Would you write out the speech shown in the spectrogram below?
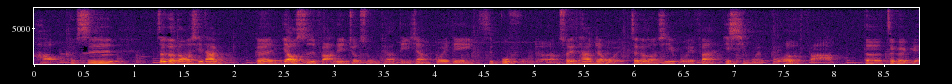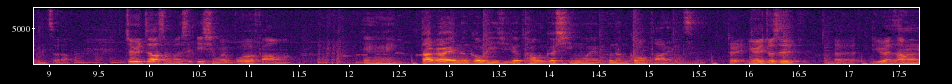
好，可是这个东西它跟药事法第九十五条第一项规定是不符的，所以他认为这个东西违反一行为不二法的这个原则。至于知道什么是一行为不二法吗？嗯，大概能够理解，就同一个行为不能够罚两次。对，因为就是呃，理论上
